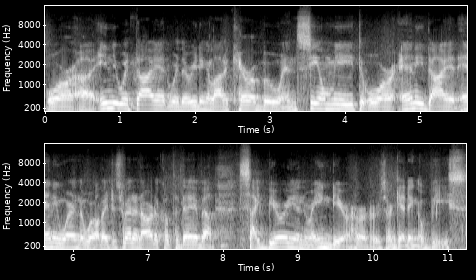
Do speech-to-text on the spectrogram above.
or uh, Inuit diet where they're eating a lot of caribou and seal meat, or any diet anywhere in the world. I just read an article today about Siberian reindeer herders are getting obese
